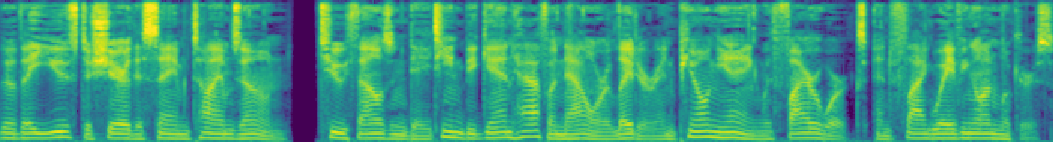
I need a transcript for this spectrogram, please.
Though they used to share the same time zone, 2018 began half an hour later in Pyongyang with fireworks and flag-waving onlookers.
